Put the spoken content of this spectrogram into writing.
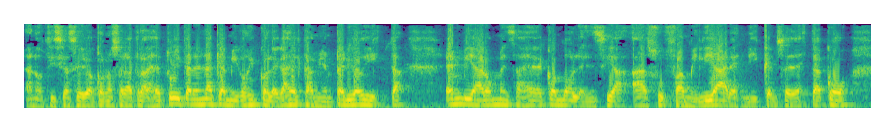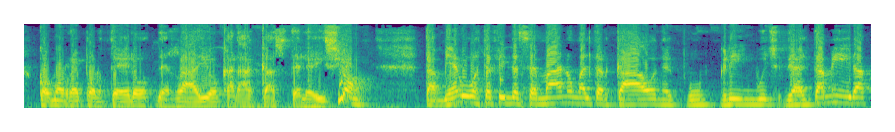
La noticia se dio a conocer a través de Twitter en la que amigos y colegas del también periodista enviaron mensajes de condolencia a sus familiares. Niken se destacó como reportero de Radio Caracas Televisión. También hubo este fin de semana un altercado en el pub Greenwich de Altamira.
